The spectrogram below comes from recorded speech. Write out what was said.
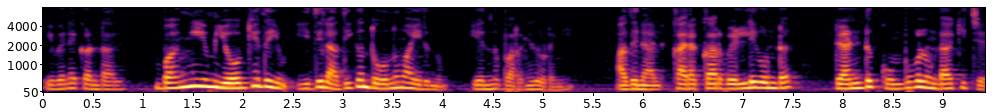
ഇവനെ കണ്ടാൽ ഭംഗിയും യോഗ്യതയും ഇതിലധികം തോന്നുമായിരുന്നു എന്ന് പറഞ്ഞു തുടങ്ങി. അതിനാൽ കരക്കാർ വെള്ളി കൊണ്ട് രണ്ട് കൊമ്പുകൾ ഉണ്ടാക്കിച്ച്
